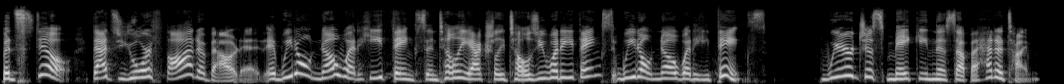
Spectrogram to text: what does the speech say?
But still, that's your thought about it. And we don't know what he thinks until he actually tells you what he thinks. We don't know what he thinks. We're just making this up ahead of time.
